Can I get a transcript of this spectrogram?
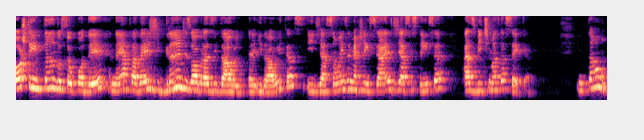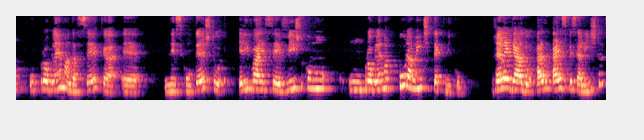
ostentando seu poder né, através de grandes obras eh, hidráulicas e de ações emergenciais de assistência às vítimas da seca. Então, o problema da seca, é, nesse contexto, ele vai ser visto como um problema puramente técnico, relegado a, a especialistas,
